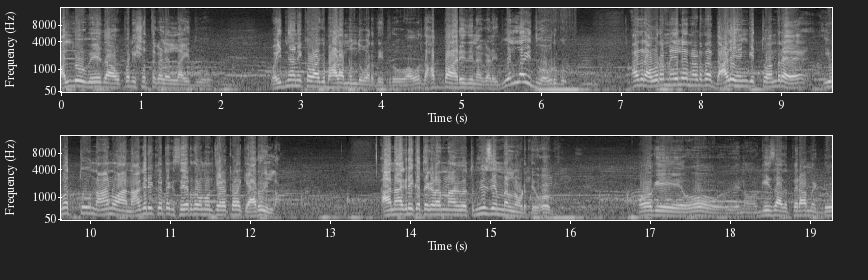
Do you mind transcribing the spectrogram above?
ಅಲ್ಲೂ ವೇದ, ಉಪನಿಷತ್ತುಗಳೆಲ್ಲ ಇದ್ವು. ವೈಜ್ಞಾನಿಕವಾಗಿ ಬಹಳ ಮುಂದುವರೆದಿದ್ರು. ಅವ್ರದ್ದು ಹಬ್ಬ, ಹರಿದಿನಗಳಿದ್ವು. ಎಲ್ಲ ಇದ್ವು ಅವ್ರಿಗೂ. ಆದರೆ ಅವರ ಮೇಲೆ ನಡೆದ ದಾಳಿ ಹೆಂಗಿತ್ತು ಅಂದರೆ, ಇವತ್ತು ನಾನು ಆ ನಾಗರಿಕತೆಗೆ ಸೇರಿದವನು ಅಂತ ಹೇಳ್ಕೊಳಕ್ಕೆ ಯಾರೂ ಇಲ್ಲ. ಆ ನಾಗರಿಕತೆಗಳನ್ನು ನಾವು ಇವತ್ತು ಮ್ಯೂಸಿಯಂನಲ್ಲಿ ನೋಡ್ತೀವಿ, ಹೋಗಿ. ಹೋಗಿ, ಓ, ಏನು ಗೀಜಾದ ಪಿರಾಮಿಡ್ಡು,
